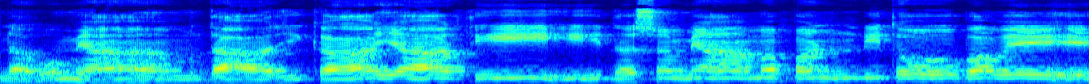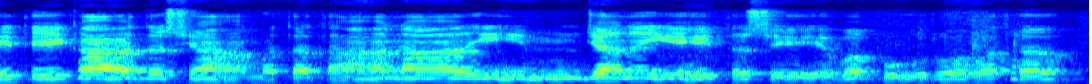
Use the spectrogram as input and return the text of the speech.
नवम्यां दारिकायार्ति दशम्यां पण्डितो भवेत्। एकादश्यां तथा नारीं जनयेत सेव पूर्ववत्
